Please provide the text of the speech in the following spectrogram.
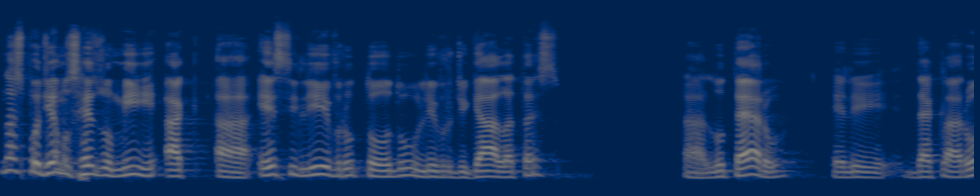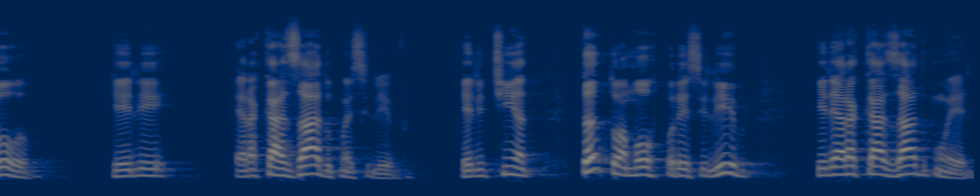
Nós podíamos resumir a, a, esse livro todo, o livro de Gálatas. A Lutero, ele declarou que ele era casado com esse livro, ele tinha tanto amor por esse livro, que ele era casado com ele.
